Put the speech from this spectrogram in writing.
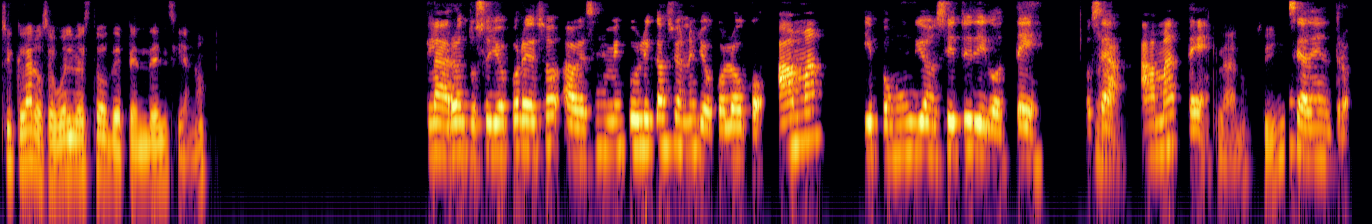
Sí, claro, se vuelve esto dependencia, ¿no? Claro, entonces yo por eso a veces en mis publicaciones yo coloco ama y pongo un guioncito y digo te. O sea, amate. Claro, sí. Hacia adentro.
